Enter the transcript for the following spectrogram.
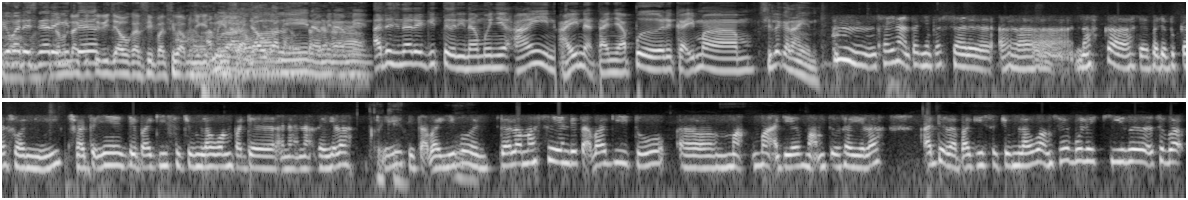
kepada senarai Mudah-mudahan kita kita dijauhkan sifat-sifat macam itu Amin, lah. amin. Jauhkan lah. Amin, amin, amin. Ada senarai kita ni namanya Ain. Ain nak tanya apa dekat Imam? Silakan Ain. Hmm, saya nak tanya pasal uh, nafkah daripada bekas suami. Sepatutnya dia bagi sejumlah wang pada anak-anak saya lah. Okay. Okey. Okay, dia tak bagi pun. Dalam masa yang dia tak bagi tu, uh, mak-mak dia, mak mentua saya lah, adalah bagi sejumlah wang. Saya boleh kira sebab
